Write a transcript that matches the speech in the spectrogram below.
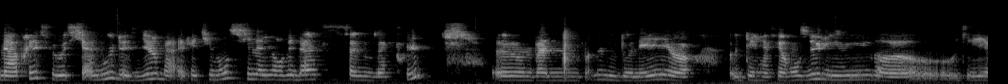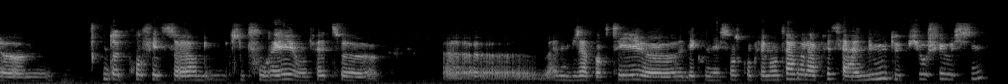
Mais après, c'est aussi à nous de se dire, bah, effectivement, si l'Ayurveda, ça nous a plu, euh, on va nous, donner euh, des références de livres, euh, des, d'autres professeurs qui pourraient, en fait, bah, nous apporter des connaissances complémentaires. Voilà, après, c'est à nous de piocher aussi.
